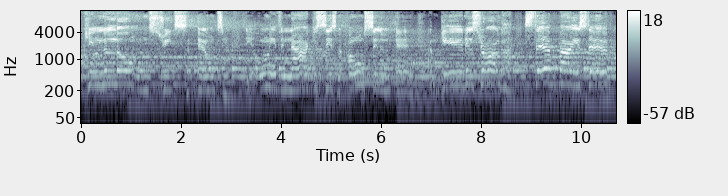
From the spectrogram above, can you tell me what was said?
walking alone, the streets are empty. The only thing I can see is my own silhouette. I'm getting stronger, step by step.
